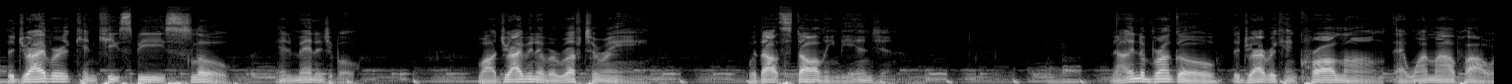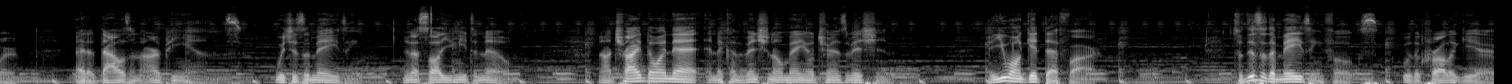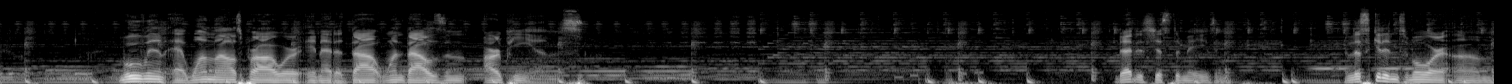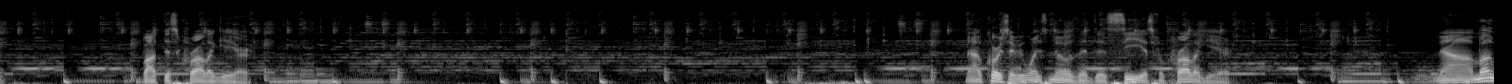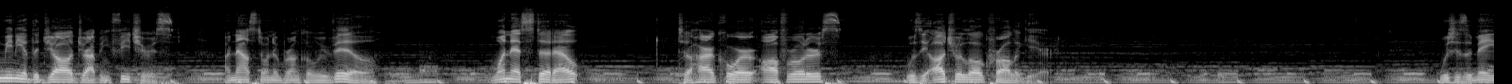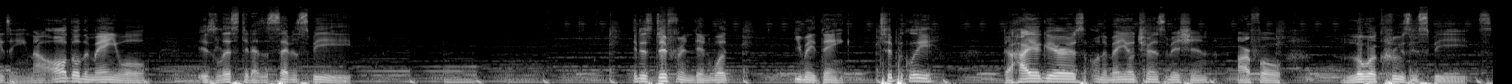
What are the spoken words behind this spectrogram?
the driver can keep speed slow and manageable while driving over rough terrain without stalling the engine. Now, in the Bronco, the driver can crawl along at 1 mile per hour at 1,000 RPMs, which is amazing, and that's all you need to know. Now, try doing that in a conventional manual transmission, and you won't get that far. So this is amazing, folks, with a crawler gear. Moving at 1 miles per hour and at a 1000 RPMs. That is just amazing. And let's get into more um, about this crawler gear. Now, of course, everyone knows that the C is for crawler gear. Now, among many of the jaw dropping features announced on the Bronco reveal, one that stood out to hardcore off roaders was the ultra low crawler gear, which is amazing. Now, although the manual is listed as a 7 speed, it is different than what you may think. Typically, the higher gears on the manual transmission are for lower cruising speeds,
